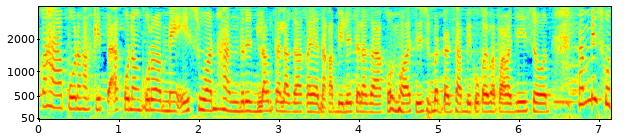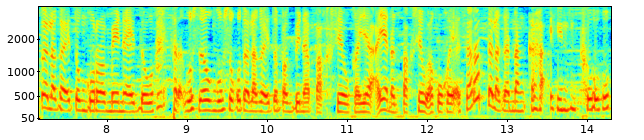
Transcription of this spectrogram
kahapon nakakita ako ng gurame is 100 lang talaga. Kaya nakabili talaga ako mga sis Brad. Sabi ko kay Papa Jason na miss ko talaga itong gurame na ito. Gusto, gusto ko talaga ito pag pinapaksiw. Kaya ayan nagpaksiw ako. Kaya sarap talaga ng kain ko.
